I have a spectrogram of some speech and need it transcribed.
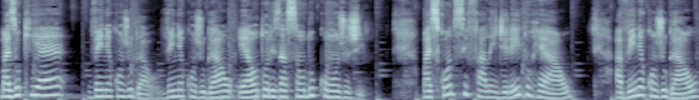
Mas o que é vênia conjugal? Vênia conjugal é a autorização do cônjuge. Mas quando se fala em direito real, a vênia conjugal,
